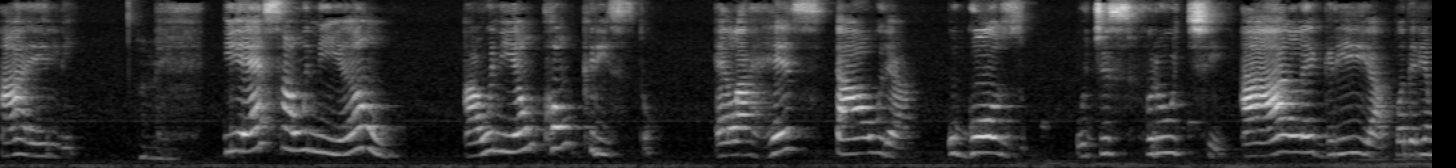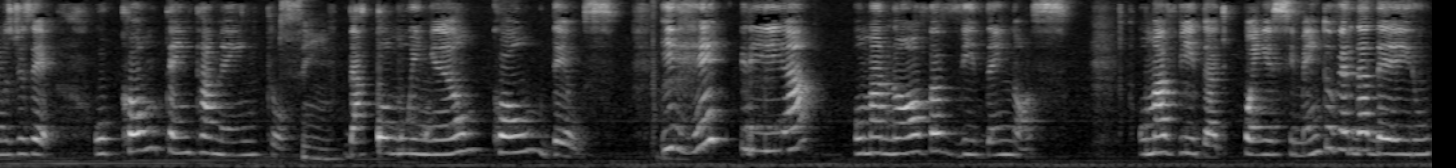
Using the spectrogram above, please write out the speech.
a Ele. Amém. E essa união, a união com Cristo, ela restaura o gozo, o desfrute, a alegria, poderíamos dizer, o contentamento Sim. da comunhão com Deus e recria uma nova vida em nós. Uma vida de conhecimento verdadeiro,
